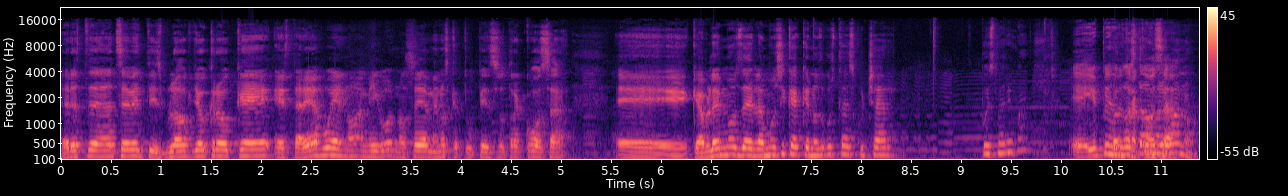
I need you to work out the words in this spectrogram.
En este That 70s Blog yo creo que estaría bueno, amigo, no sé, a menos que tú pienses otra cosa, eh, que hablemos de la música que nos gusta escuchar, pues marihuana. Eh, yo pienso otra cosa. marihuano.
